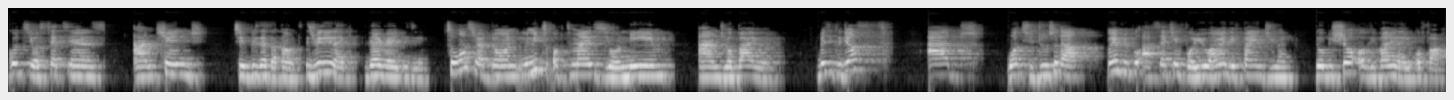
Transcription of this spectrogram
go to your settings and change to a business account. It's really like very, very easy. So once you're done, you need to optimize your name and your bio. Basically, just add what you do so that when people are searching for you and when they find you, they'll be sure of the value that you offer.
